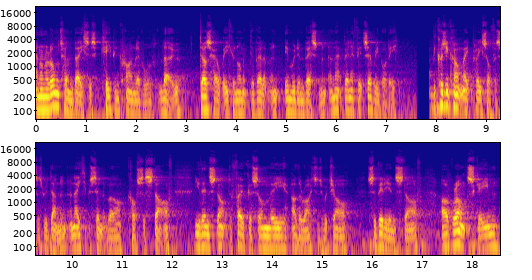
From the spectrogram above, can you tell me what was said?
And on a long term basis, keeping crime levels low does help economic development, inward investment, and that benefits everybody. Because you can't make police officers redundant and 80% of our costs are staff, you then start to focus on the other items, which are civilian staff. Our grant scheme,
